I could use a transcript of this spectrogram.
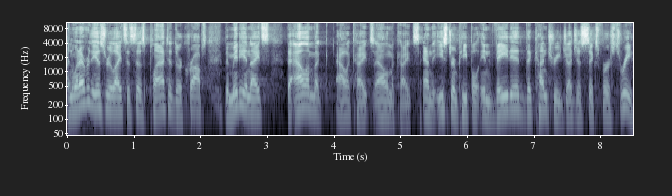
And whenever the Israelites, it says, planted their crops, the Midianites, the Amalekites, Alamakites, and the eastern people invaded the country, Judges 6, verse 3.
